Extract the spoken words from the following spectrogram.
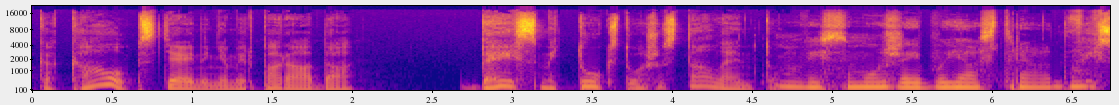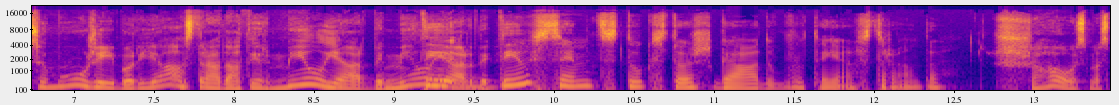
ka kalps ķēniņam ir parādā desmit tūkstošus talantu. Visu mūžību jāstrādā. Visu mūžību ir jāstrādā, ir miljardi, miljardi. Tie 200 tūkstoši gadu būtu jāstrādā. Šausmas,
